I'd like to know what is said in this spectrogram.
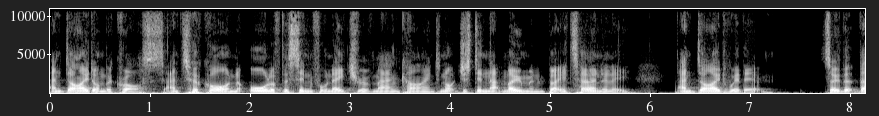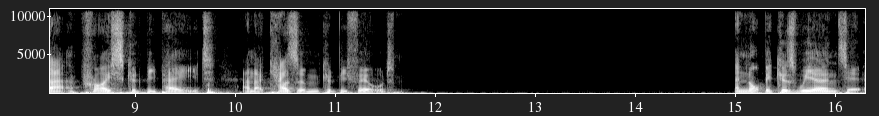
and died on the cross and took on all of the sinful nature of mankind, not just in that moment, but eternally, and died with it, so that that price could be paid and that chasm could be filled. And not because we earned it,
